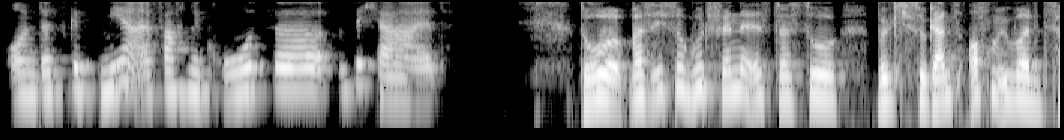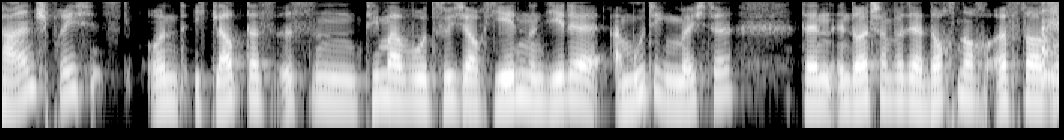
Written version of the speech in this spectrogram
Und das gibt mir einfach eine große Sicherheit. Du, was ich so gut finde, ist, dass du wirklich so ganz offen über die Zahlen sprichst. Und ich glaube, das ist ein Thema, wozu ich auch jeden und jede ermutigen möchte. Denn in Deutschland wird ja doch noch öfter so,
